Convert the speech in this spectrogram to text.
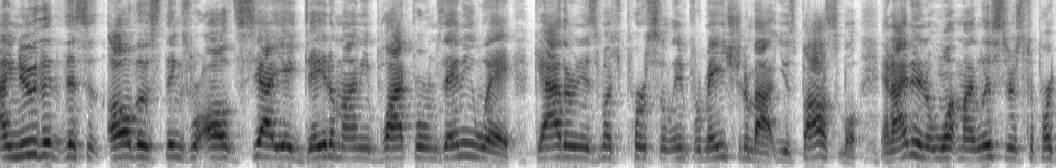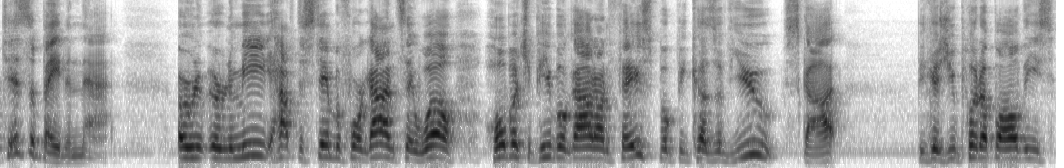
I knew that this is all those things were all CIA data mining platforms anyway, gathering as much personal information about you as possible. And I didn't want my listeners to participate in that. Or, or to me have to stand before God and say, well, a whole bunch of people got on Facebook because of you, Scott, because you put up all these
